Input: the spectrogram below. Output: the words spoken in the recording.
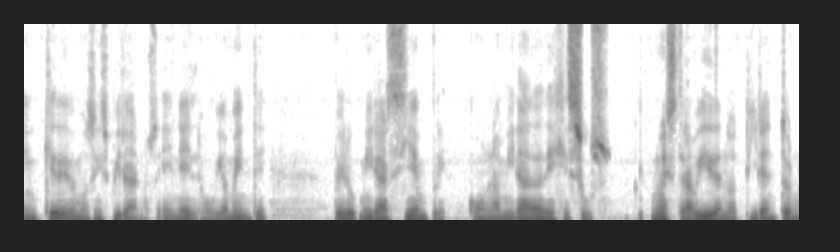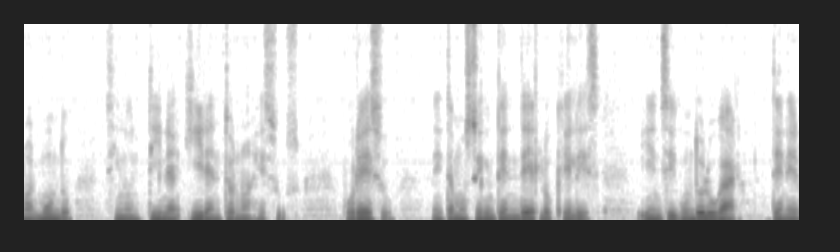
en qué debemos inspirarnos, en Él obviamente, pero mirar siempre con la mirada de Jesús. Nuestra vida no tira en torno al mundo, sino gira en torno a Jesús. Por eso necesitamos entender lo que Él es. Y en segundo lugar, tener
